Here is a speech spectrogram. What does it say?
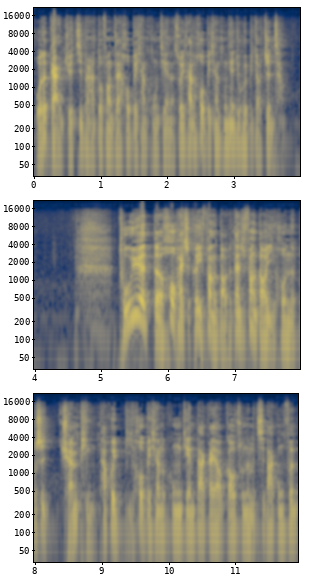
我的感觉基本上都放在后备箱空间了，所以它的后备箱空间就会比较正常。途岳的后排是可以放倒的，但是放倒以后呢，不是全平，它会比后备箱的空间大概要高出那么七八公分。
